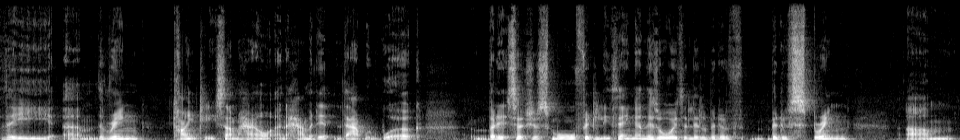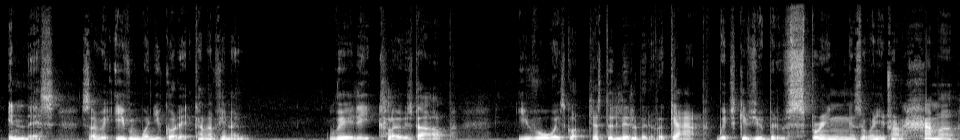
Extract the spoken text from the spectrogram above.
the, um, the ring tightly somehow and hammered it, that would work. But it's such a small fiddly thing, and there's always a little bit of bit of spring um, in this. So even when you've got it kind of you know really closed up, you've always got just a little bit of a gap, which gives you a bit of spring. So when you're trying to hammer,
